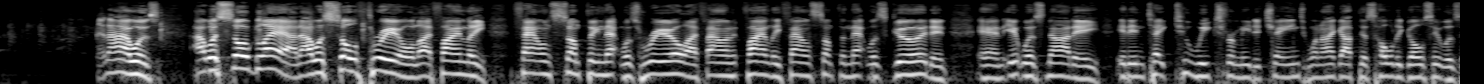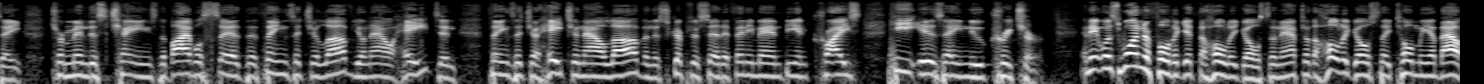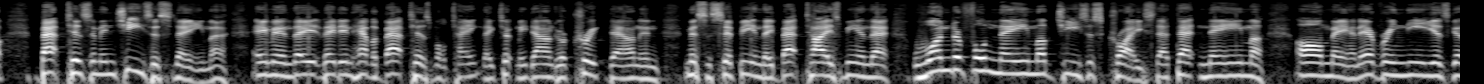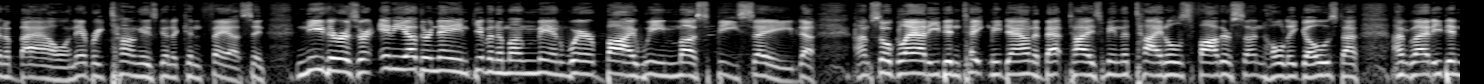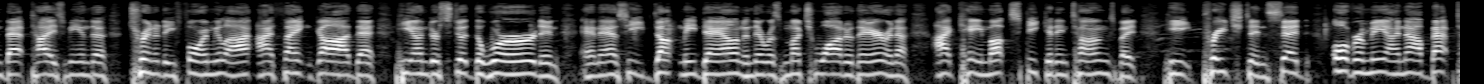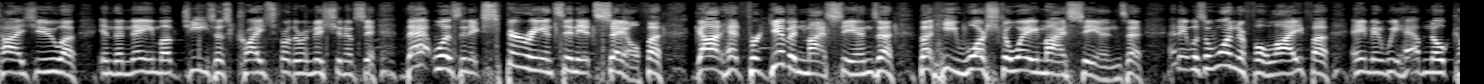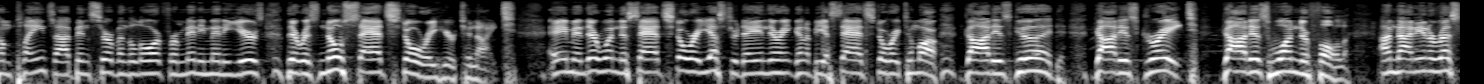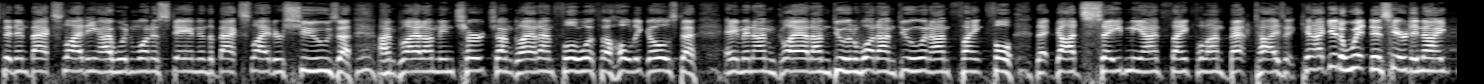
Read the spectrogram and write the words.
And I was I was so glad. I was so thrilled. I finally found something that was real. I found, finally found something that was good. And, and it was not a, it didn't take two weeks for me to change. When I got this Holy Ghost, it was a tremendous change. The Bible says the things that you love, you'll now hate, and things that you hate, you now love. And the scripture said, if any man be in Christ, he is a new creature. And it was wonderful to get the Holy Ghost. And after the Holy Ghost, they told me about baptism in Jesus' name. Uh, amen. They, they didn't have a baptismal tank. They took me down to a creek down in Mississippi and they baptized me in that wonderful name of Jesus Christ. At that name, uh, oh man, every knee is going to bow and every tongue is going to confess. And neither is there any other name given among men whereby we must be saved. Uh, I'm so glad he didn't take me down and baptize me in the titles Father, Son, Holy Ghost. I, am glad He didn't baptize me in the Trinity formula. I, I thank God that He understood the Word and, and as He dumped me down and there was much water there and I, I came up speaking in tongues, but He preached and said over me, I now baptize you uh, in the name of Jesus Christ for the remission of sin. That was an experience in itself. Uh, God had forgiven my sins, uh, but He washed away my sins. Uh, and it was a wonderful life. Uh, amen. We have no complaints. I've been serving the Lord for many, many years. There is no sad story here tonight. Amen. There wasn't a sad story yesterday and there ain't going to be a sad story tomorrow. God is good. God is great. God is wonderful. I'm not interested in backsliding. I wouldn't want to stand in the backslider's shoes. Uh, I'm glad I'm in church. I'm glad I'm full with the Holy Ghost. Uh, amen. I'm glad I'm doing what I'm doing. I'm thankful that God saved me. I'm thankful I'm baptized. Can I get a witness here tonight?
